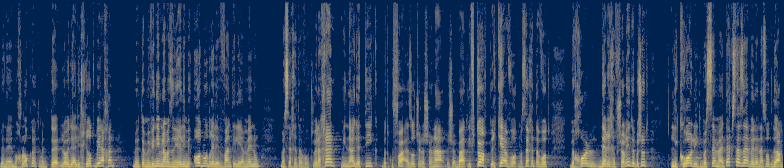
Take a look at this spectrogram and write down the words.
לנהל מחלוקת, אם אתה לא יודע לחיות ביחד? ואתם מבינים למה זה נראה לי מאוד מאוד רלוונטי לימינו. מסכת אבות. ולכן מנהג עתיק בתקופה הזאת של השנה, בשבת, לפתוח פרקי אבות, מסכת אבות, בכל דרך אפשרית, ופשוט לקרוא, להתבשם מהטקסט הזה, ולנסות גם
